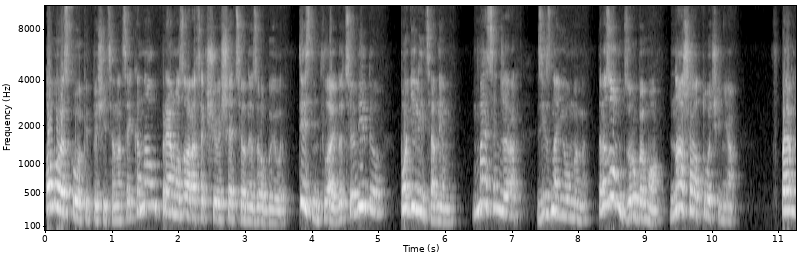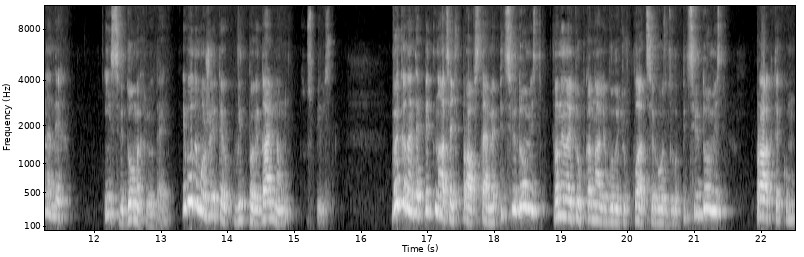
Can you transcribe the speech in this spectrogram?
Обов'язково підпишіться на цей канал прямо зараз, якщо ви ще цього не зробили. Тисніть лайк до цього відео, поділіться ним в месенджерах зі знайомими. Разом зробимо наше оточення впевнених і свідомих людей. І будемо жити в відповідальному суспільстві. Виконайте 15 вправ з теми підсвідомість. Вони на YouTube каналі будуть у вкладці розділу підсвідомість, практикум.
